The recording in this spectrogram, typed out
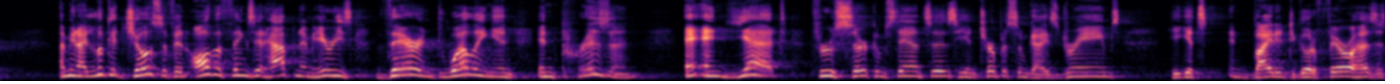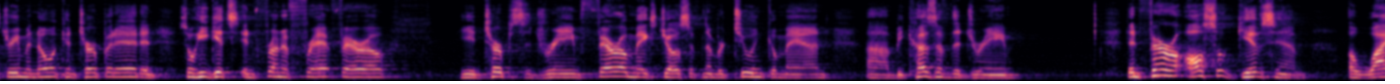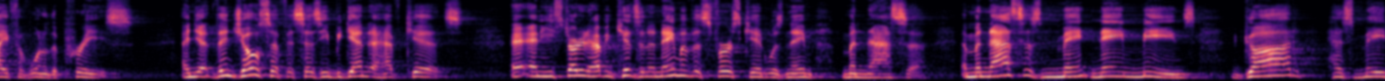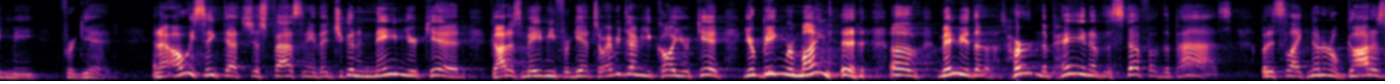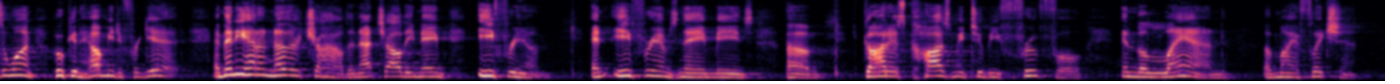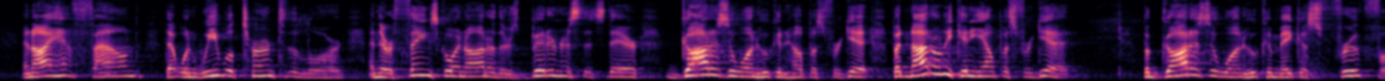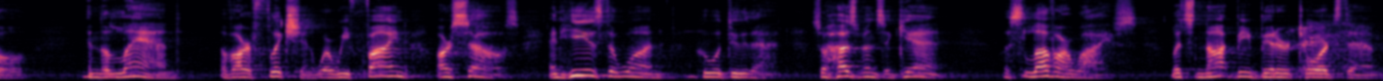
I mean, I look at Joseph and all the things that happened to him. Here he's there and dwelling in, in prison. And, and yet, through circumstances, he interprets some guy's dreams. He gets invited to go to Pharaoh, has this dream, and no one can interpret it. And so he gets in front of Pharaoh. He interprets the dream. Pharaoh makes Joseph number two in command um, because of the dream. Then Pharaoh also gives him a wife of one of the priests. And yet, then Joseph, it says he began to have kids. And he started having kids, and the name of his first kid was named Manasseh. And Manasseh's name means God has made me forget. And I always think that's just fascinating that you're going to name your kid, God has made me forget. So every time you call your kid, you're being reminded of maybe the hurt and the pain of the stuff of the past. But it's like, no, no, no, God is the one who can help me to forget. And then he had another child, and that child he named Ephraim. And Ephraim's name means um, God has caused me to be fruitful in the land of my affliction. And I have found that when we will turn to the Lord and there are things going on or there's bitterness that's there, God is the one who can help us forget. But not only can He help us forget, but God is the one who can make us fruitful in the land of our affliction where we find ourselves. And He is the one who will do that. So, husbands, again, let's love our wives. Let's not be bitter towards them.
